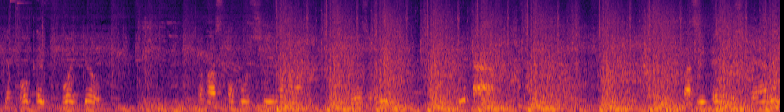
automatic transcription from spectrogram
Ik heb ook een bordje. Dat was op ons schema van deze week. Ja. Maar zit in de beschrijving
